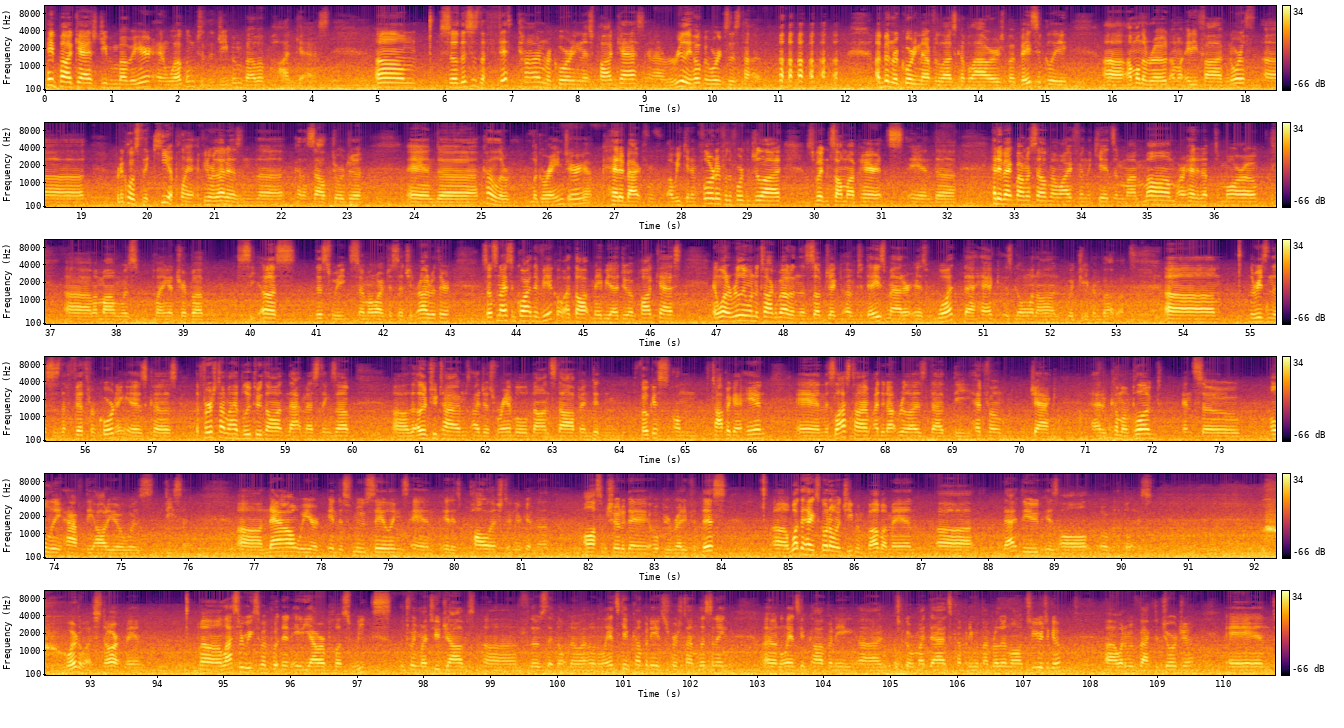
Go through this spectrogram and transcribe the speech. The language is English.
Hey, podcast, Jeep and Bubba here, and welcome to the Jeep and Bubba podcast. Um, so this is the fifth time recording this podcast, and I really hope it works this time. I've been recording now for the last couple hours, but basically, uh, I'm on the road. I'm on 85 North, uh, pretty close to the Kia plant, if you know where that is, in kind of South Georgia, and uh, kind of the LaGrange area. Headed back from a weekend in Florida for the 4th of July. Just went and saw my parents and uh, headed back by myself. My wife and the kids and my mom are headed up tomorrow. Uh, my mom was planning a trip up to see us this week, so my wife just said she'd ride with her. So it's nice and quiet in the vehicle. I thought maybe I'd do a podcast. And what I really want to talk about on the subject of today's matter is what the heck is going on with Jeep and Bubba. Um, the reason this is the fifth recording is because the first time I had Bluetooth on, that messed things up. Uh, the other two times, I just rambled nonstop and didn't focus on the topic at hand. And this last time, I did not realize that the headphone jack had come unplugged, and so only half the audio was decent. Uh, now we are into smooth sailings, and it is polished, and you're getting an awesome show today. I hope you're ready for this. Uh, what the heck's going on with Jeep and Bubba, man? Uh, that dude is all over the place. Where do I start, man? Uh, last three weeks I've been putting in 80 hour plus weeks between my two jobs. Uh, for those that don't know, I own a landscape company. It's your first time listening. I own a landscape company. I uh, took over my dad's company with my brother in law two years ago. When I moved back to Georgia and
